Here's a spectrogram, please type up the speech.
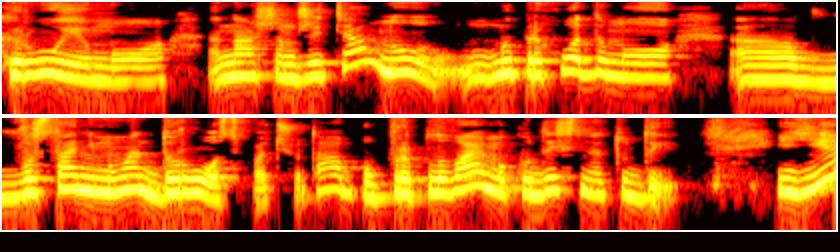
керуємо нашим життям, ну ми приходимо е, в останній момент до розпачу, та, бо припливаємо кудись не туди. І є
